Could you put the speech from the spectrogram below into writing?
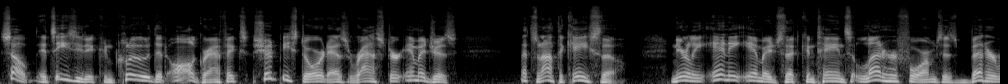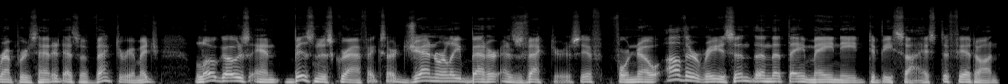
So it's easy to conclude that all graphics should be stored as raster images. That's not the case, though. Nearly any image that contains letter forms is better represented as a vector image. Logos and business graphics are generally better as vectors, if for no other reason than that they may need to be sized to fit on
